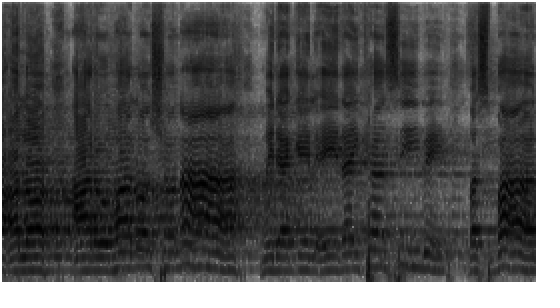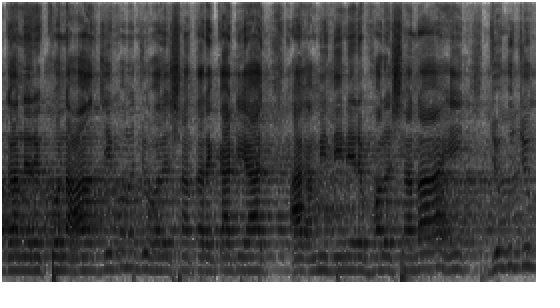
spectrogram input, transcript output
ভালো, আরও ভালো সোনা। মেরা গেলে রাইখা শিবে বাস বাগানের কোনা জীবন জোয়ারে সাঁতার কাটি আজ। আগামী দিনের ভরসা নাই। যুগ যুগ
